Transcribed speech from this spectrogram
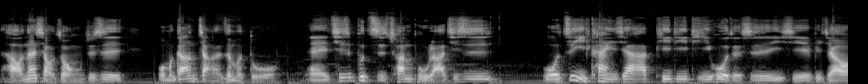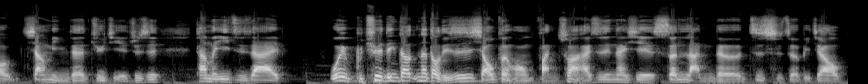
好，那小钟就是我们刚刚讲了这么多，诶，其实不止川普啦，其实我自己看一下 PTT 或者是一些比较乡民的聚集，就是他们一直在，我也不确定到那到底是小粉红反串，还是那些深蓝的支持者比较，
